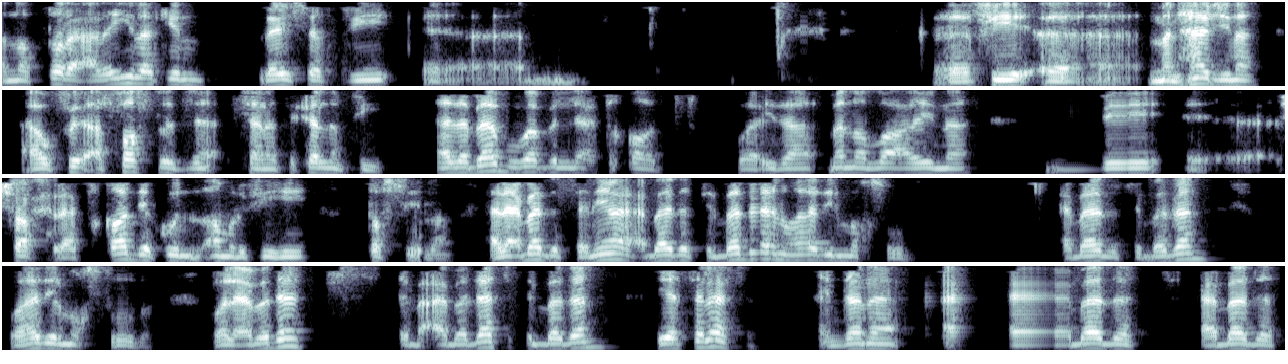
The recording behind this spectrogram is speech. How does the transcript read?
أن نطلع عليه لكن ليس في في منهجنا أو في الفصل سنتكلم فيه. هذا باب باب الاعتقاد وإذا من الله علينا بشرح الاعتقاد يكون الأمر فيه تفصيلا. العبادة الثانية عبادة البدن وهذه المقصودة. عبادة البدن وهذه المقصودة. والعبادات عبادات البدن هي ثلاثة. عندنا عبادة عبادة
